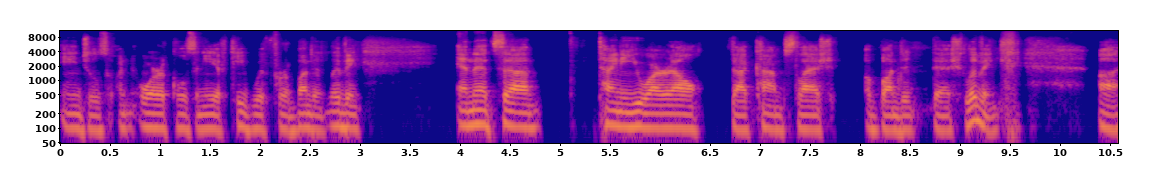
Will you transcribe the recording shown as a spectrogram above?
angels and oracles and EFT with for abundant living, and that's uh, tinyurl.com slash abundant dash living. Uh,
